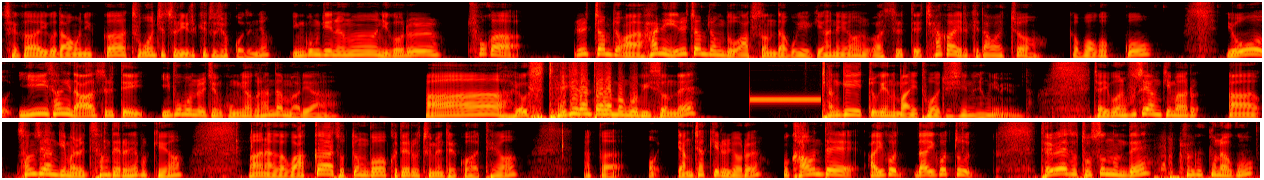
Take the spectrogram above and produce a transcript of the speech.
제가 이거 나오니까 두 번째 수를 이렇게 두셨거든요. 인공지능은 이거를 초가 1점 정도, 아, 한이 1점 정도 앞선다고 얘기하네요. 왔을 때 차가 이렇게 나왔죠. 그러니까 먹었고, 요, 이 상이 나왔을 때 이 부분을 지금 공략을 한단 말이야. 아, 여기서 되게 간단한 방법이 있었네? 장기 쪽에는 많이 도와주시는 형님입니다. 자, 이번엔 후수양기말을, 아, 선수 양기말을 상대를 해볼게요. 마 나가고, 아까 뒀던 거 그대로 두면 될 것 같아요. 아까, 어, 양찾기를 열어요? 어, 가운데, 아, 이거, 나 이것도 대회에서 뒀었는데? 중국분하고?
